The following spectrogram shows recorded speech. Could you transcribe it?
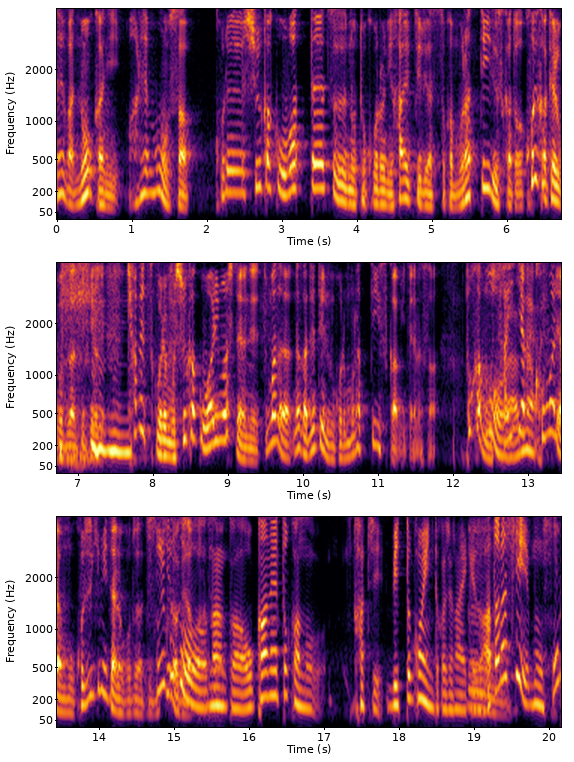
例えば農家にあれもうさこれ収穫終わったやつのところに生えてるやつとかもらっていいですか？とか声かけることだってできるキャベツこれもう収穫終わりましたよね。ってまだなんか出てるのこれもらっていいですか？みたいなさ。とかも最悪困りゃもう小じきみたいなことだってできるわけだからさ。そなんかお金とかの価値ビットコインとかじゃないけど、うん。新しいもう本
